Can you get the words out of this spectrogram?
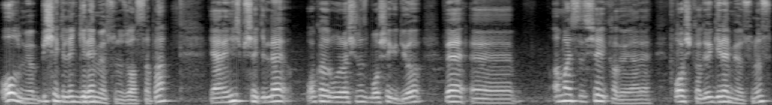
olmuyor. Bir şekilde giremiyorsunuz WhatsApp'a. Yani hiçbir şekilde o kadar uğraşınız boşa gidiyor ve e, amaçsız şey kalıyor yani boş kalıyor giremiyorsunuz.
